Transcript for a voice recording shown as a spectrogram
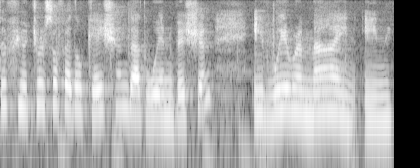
the futures of education that we envision if we remain in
